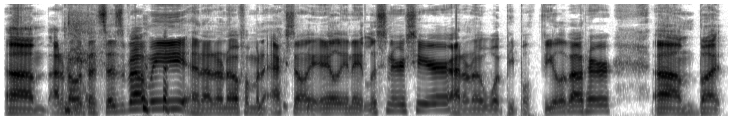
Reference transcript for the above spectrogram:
Um, I don't know what that says about me, and I don't know if I'm going to accidentally alienate listeners here. I don't know what people feel about her, um, but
